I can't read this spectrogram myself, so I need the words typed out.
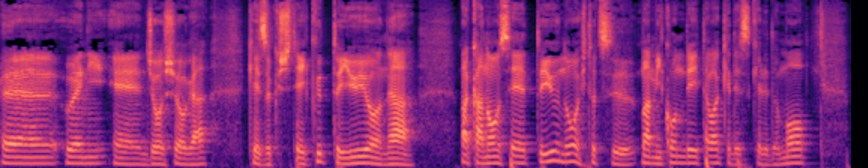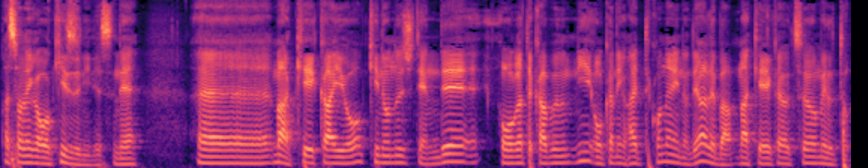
えー上に、えー上昇が継続していくというような、まあ、可能性というのを一つ、まあ、見込んでいたわけですけれども、まあ、それが起きずにですね、えーまあ、警戒を昨日の時点で大型株にお金が入ってこないのであれば、まあ、警戒を強めると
